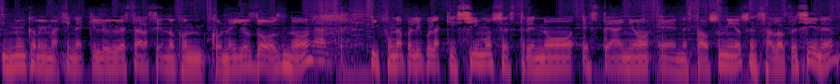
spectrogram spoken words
Nunca me imaginé que lo iba a estar haciendo con, con ellos dos, ¿no? Claro. Y fue una película que hicimos, se estrenó este año en Estados Unidos, en salas de cine.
